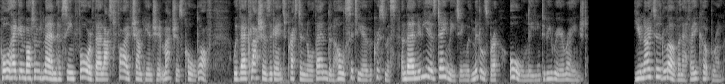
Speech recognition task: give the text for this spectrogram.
Paul Heckingbottom's men have seen four of their last five championship matches called off, with their clashes against Preston North End and Hull City over Christmas, and their New Year's Day meeting with Middlesbrough all needing to be rearranged. United love an FA Cup run.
